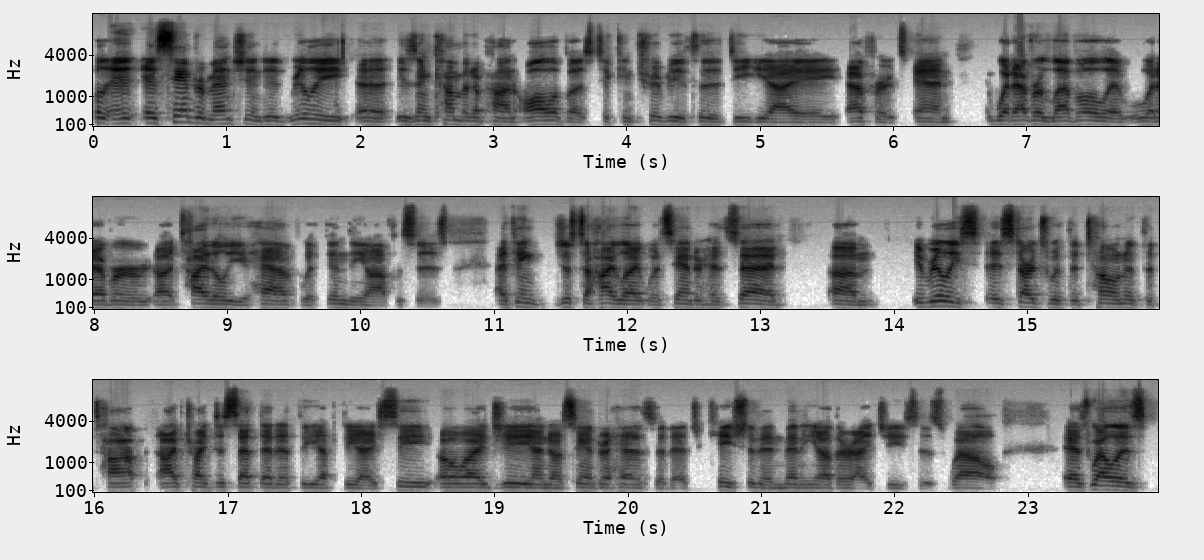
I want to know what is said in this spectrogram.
Well, as Sandra mentioned, it really uh, is incumbent upon all of us to contribute to the DEIA efforts and whatever level, uh, whatever uh, title you have within the offices. I think just to highlight what Sandra had said, um, it really it starts with the tone at the top. I've tried to set that at the FDIC, OIG. I know Sandra has at education and many other IGs as well, as well as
